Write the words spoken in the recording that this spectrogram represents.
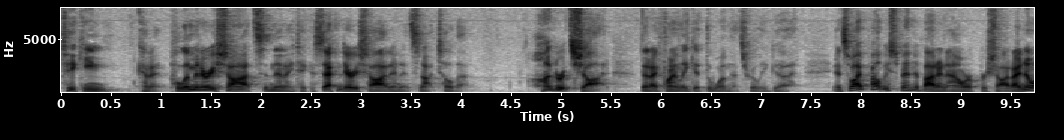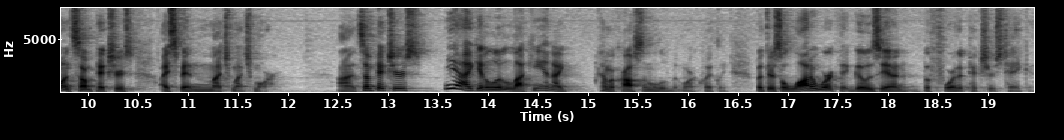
taking kind of preliminary shots, and then I take a secondary shot, and it's not till the hundredth shot that I finally get the one that's really good. And so I probably spend about an hour per shot. I know in some pictures I spend much, much more. Uh, in some pictures, yeah, I get a little lucky and I come across them a little bit more quickly. But there's a lot of work that goes in before the picture's taken.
